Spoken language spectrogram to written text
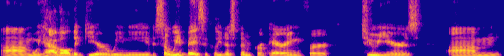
Um, we have all the gear we need. So we've basically just been preparing for two years. Um,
